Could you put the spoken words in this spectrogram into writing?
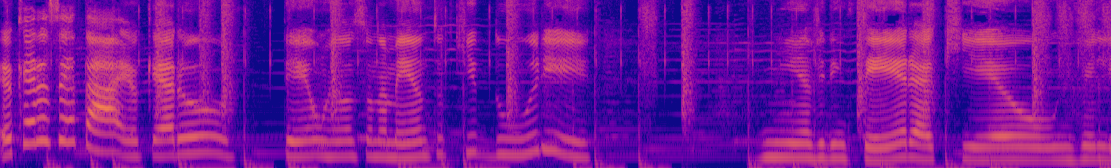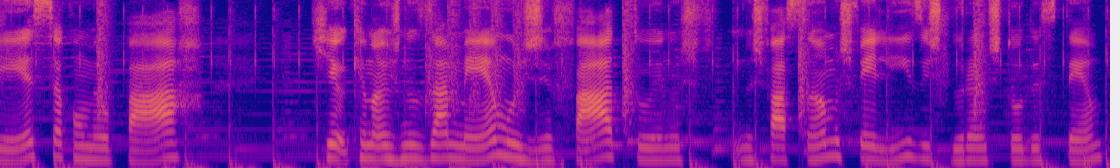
Eu quero acertar, eu quero ter um relacionamento que dure minha vida inteira, que eu envelheça com meu par, que, que nós nos amemos de fato e nos, nos façamos felizes durante todo esse tempo.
